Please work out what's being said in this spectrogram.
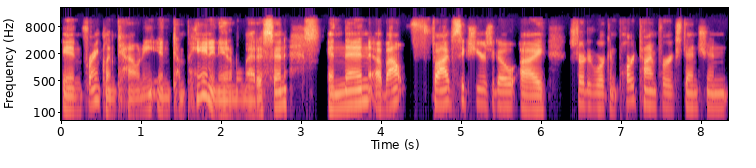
in Franklin County in companion animal medicine. And then about five six years ago, I started working part time for Extension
